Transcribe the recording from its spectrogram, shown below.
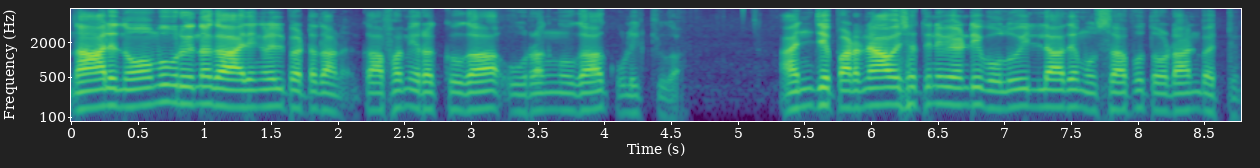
നാല് നോമ്പ് മുറിയുന്ന കാര്യങ്ങളിൽ പെട്ടതാണ്. കഫം ഇറക്കുക ഉറങ്ങുക കുളിക്കുക. അഞ്ച് പഠനാവശ്യത്തിന് വേണ്ടി വൊളുവില്ലാതെ മുസാഫ് തൊടാൻ പറ്റും.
